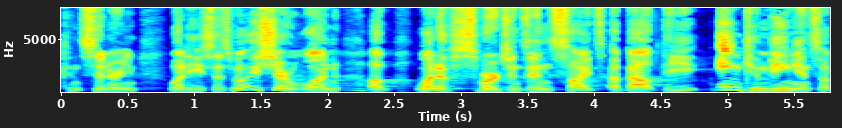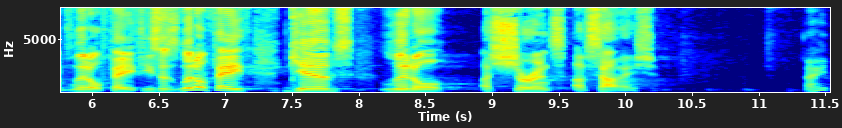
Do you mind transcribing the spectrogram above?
considering what he says. Let me share one of, one of Spurgeon's insights about the inconvenience of little faith. He says, Little faith gives little assurance of salvation. Right?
